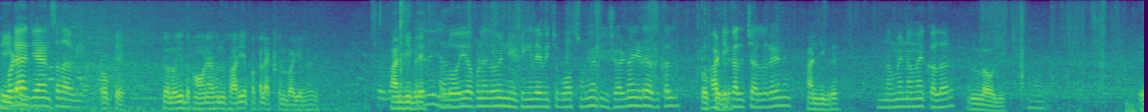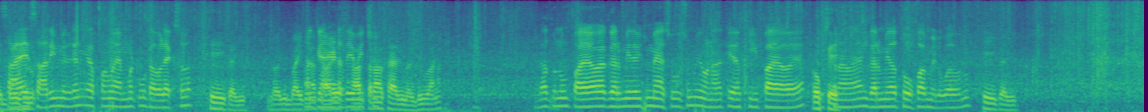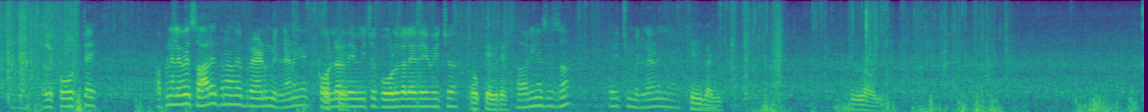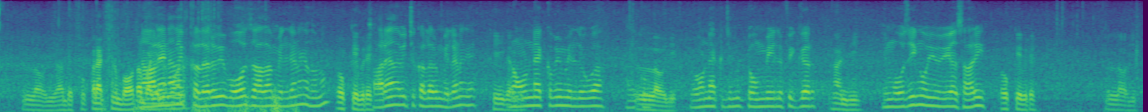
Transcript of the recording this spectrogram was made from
ਠੀਕ ਹੈ ਜੈਂਟਸ ਦਾ ਵੀ ਆ। ਓਕੇ ਚਲੋ ਜੀ ਦਿਖਾਉਣੇ ਆ ਤੁਹਾਨੂੰ ਸਾਰੀ ਆਪਾਂ ਕਲੈਕਸ਼ਨ ਬਾਈ ਇਹਨਾਂ ਦੀ। ਹਾਂਜੀ ਵੀਰੇ। ਲੋ ਜੀ ਆਪਣੇ ਲਵੇ ਨੀਟਿੰਗ ਦੇ ਵਿੱਚ ਬਹੁਤ ਸੋਹਣੀਆਂ ਟੀ-ਸ਼ਰਟਾਂ ਜਿਹੜੇ ਅੱਜ ਕੱਲ ਵੀਰੇ। ਆਰਟੀਕਲ ਚੱਲ ਰਹੇ ਨੇ। ਹਾਂਜੀ ਵੀਰੇ। ਨਵੇਂ ਨਵੇਂ ਕਲਰ ਲਓ ਜੀ। ਸਾਈਜ਼ ਸਾਰੀ ਮਿਲ ਜਾਣਗੇ ਆਪਾਂ ਨੂੰ M2 ਡਬਲ ਐਕਸਲ ਠੀਕ ਹੈ ਜੀ। ਲਓ ਜੀ ਬਾਈ ਕਹਿੰਦਾ ਗੈਂਟ ਸਾਰੇ ਦੇ ਵਿੱਚ। ਤਰ੍ਹਾਂ ਸਾਈਜ਼ ਮਿਲ ਜੂਗਾ ਨਾ। ਜਿਹੜਾ ਤੁਹਾਨੂੰ ਪਾਇਆ ਹੋਇਆ ਗਰਮੀ ਦੇ ਵਿੱਚ ਮਹਿਸੂਸ ਵੀ ਹੋਣਾ ਕਿ ਕੀ ਪਾਇਆ ਹੋਇਆ ਇਸ. ਤਰ੍ਹਾਂ ਦਾ ਗਰਮੀ ਦਾ ਤੋਹਫਾ ਮਿਲੂਗਾ ਤੁਹਾਨੂੰ। ਠੀਕ ਹੈ ਜੀ। ਲਕੋਸਟ ਆਪਣੇ ਲਵੇ ਸਾਰੇ ਤਰ੍ਹਾਂ ਦੇ ਬ੍ਰਾਂਡ ਮਿਲ ਜਾਣਗੇ। ਕਾਲਰ ਦੇ ਵਿੱਚ ਗੋਲ ਗਲੇ ਦੇ ਵਿੱਚ। ਓਕੇ ਵੀਰੇ। ਸਾਰੀਆਂ ਚੀਜ਼ਾਂ ਦੇ ਵਿੱਚ ਮਿਲ ਜਾਣਗੀਆਂ। ਠੀਕ ਹੈ ਜੀ। ਲਓ ਜੀ। ਲਓ ਜੀ ਆ ਦੇਖੋ ਕਲੈਕਸ਼ਨ ਬਹੁਤ ਆ ਨਾਲ ਬਾਈ ਇਹਨਾਂ ਦੇ ਕਲਰ ਵੀ ਬਹੁਤ ਜ਼ਿਆਦਾ ਮਿਲ ਜਾਣਗੇ ਤੁਹਾਨੂੰ। ਓਕੇ ਵੀਰੇ। ਸਾਰਿਆਂ ਦੇ ਵਿੱਚ ਕਲਰ ਮਿਲਣਗੇ। ਠੀਕ ਹੈ ਰਾਉਂਡ ਨੈਕ ਵੀ ਮਿਲ ਜਾਊਗਾ। ਲਓ ਜੀ। ਰਾਉਂਡ ਨੈਕ ਜਿਵੇਂ ਟੋਮੀ ਫਿਗਰ ਹਾਂਜੀ। ਇਮੋਜਿੰਗ ਹੋਈ ਹੋਈ ਆ ਸਾਰੀ। ਓਕੇ ਵੀਰੇ। ਲਓ ਜੀ।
